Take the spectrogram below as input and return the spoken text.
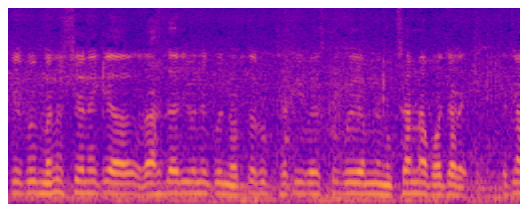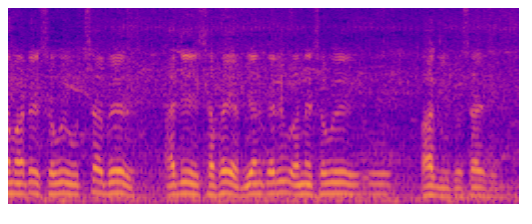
કે કોઈ મનુષ્યને કે રાહદારીઓને કોઈ નડતરરૂપ થતી વસ્તુ કોઈ અમને નુકસાન ના પહોંચાડે, એટલા માટે સૌએ ઉત્સાહભેર આજે સફાઈ અભિયાન કર્યું અને સૌએ ભાગ લીધો સારી રીતે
